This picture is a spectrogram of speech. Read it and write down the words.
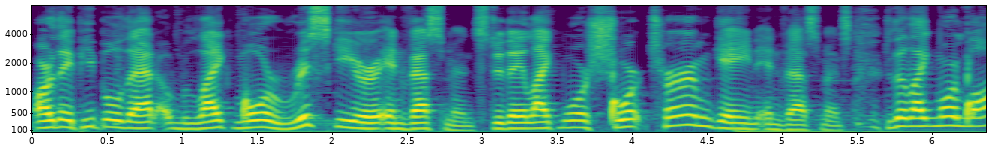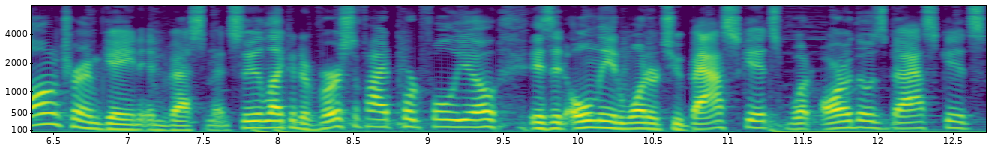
Are they people that like more riskier investments? Do they like more short term gain investments? Do they like more long term gain investments? Do they like a diversified portfolio? Is it only in one or two baskets? What are those baskets?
